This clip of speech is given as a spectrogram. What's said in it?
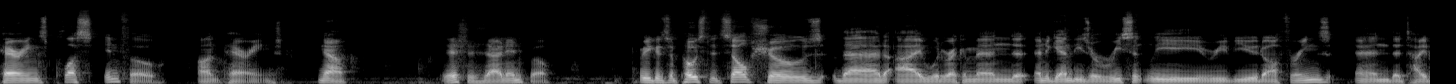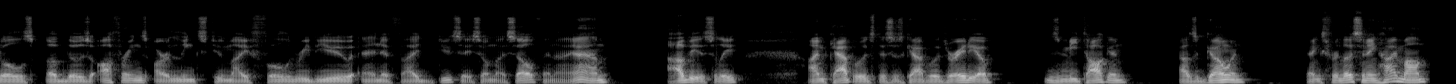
pairings plus info on pairings. Now, this is that info because the post itself shows that I would recommend, and again, these are recently reviewed offerings, and the titles of those offerings are links to my full review. And if I do say so myself, and I am, obviously, I'm Kaplowitz. This is Kaplowitz Radio. This is me talking. How's it going? Thanks for listening. Hi, Mom.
